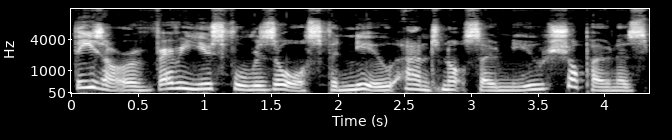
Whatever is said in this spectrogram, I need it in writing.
These are a very useful resource for new and not so new shop owners.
